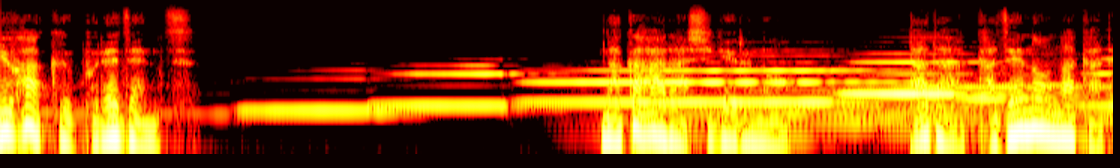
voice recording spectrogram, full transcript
油白プレゼンツ。中原茂の「ただ風の中で」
